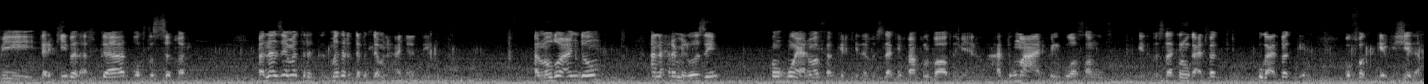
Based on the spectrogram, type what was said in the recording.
بتركيب الأفكار وقت الصغر. فالناس زي ما ما ترتبت لهم الحاجات دي. الموضوع عندهم أنا احرمي الوزن. هو هو يعني ما بفكر كذا بس لكن في عقل باطن يعني. حتى هو ما عارف انه هو أصلا بفكر كذا بس لكن هو قاعد يفكر هو قاعد يفكر وبفكر في الشيء ده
